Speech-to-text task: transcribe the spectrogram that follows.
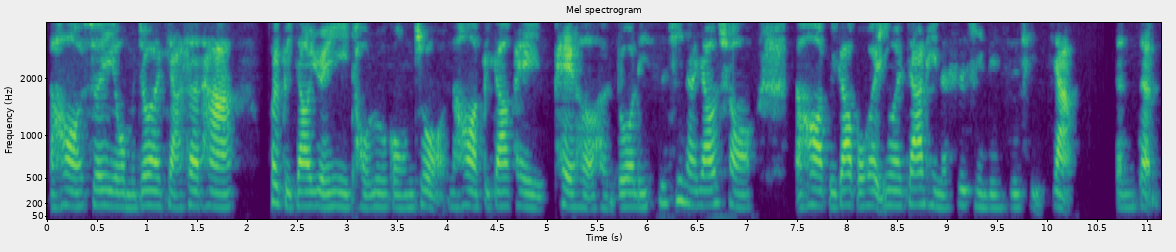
然后所以我们就会假设他会比较愿意投入工作，然后比较可以配合很多临时性的要求，然后比较不会因为家庭的事情临时请假。等等，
